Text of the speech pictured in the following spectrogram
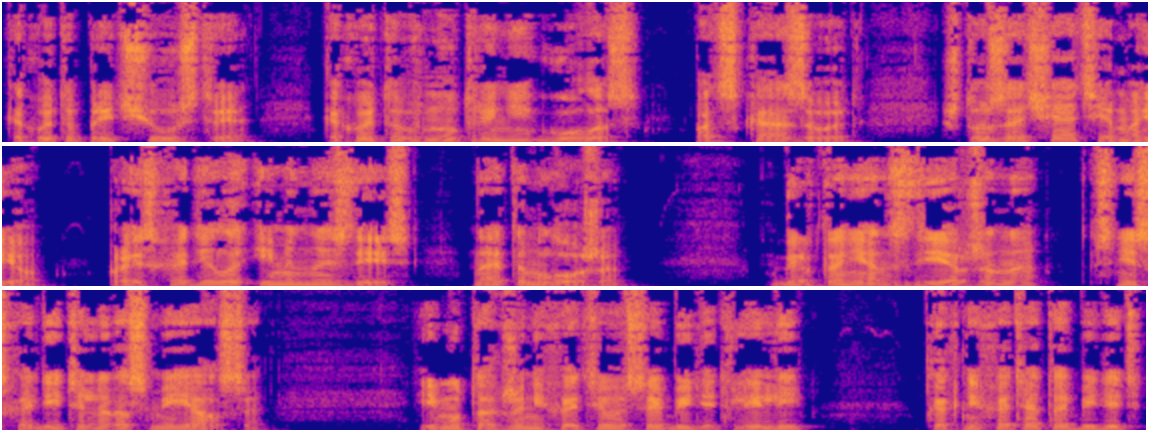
Какое-то предчувствие, какой-то внутренний голос подсказывают, что зачатие мое происходило именно здесь, на этом ложе. Д'Артаньян сдержанно, снисходительно рассмеялся. Ему также не хотелось обидеть Лили, как не хотят обидеть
